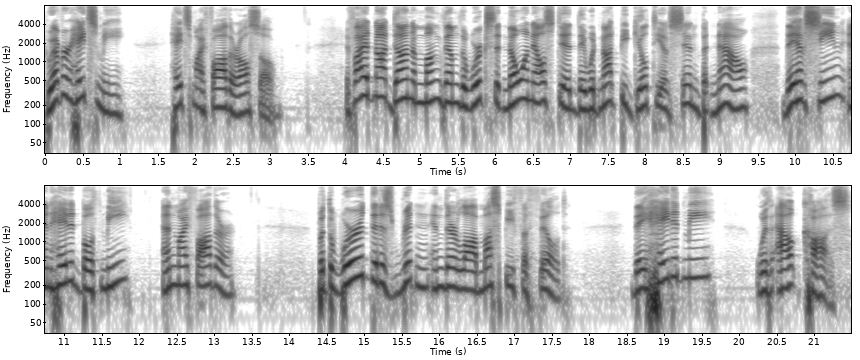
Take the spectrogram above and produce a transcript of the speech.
Whoever hates me hates my Father also. If I had not done among them the works that no one else did, they would not be guilty of sin, but now they have seen and hated both me and my Father. But the word that is written in their law must be fulfilled. They hated me without cause.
